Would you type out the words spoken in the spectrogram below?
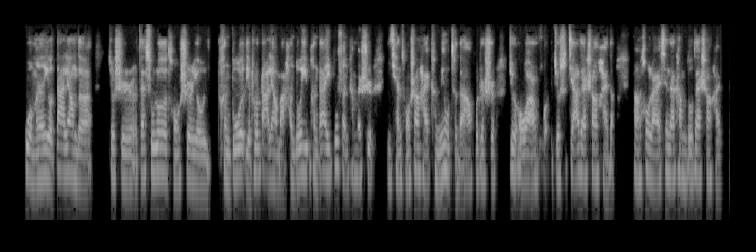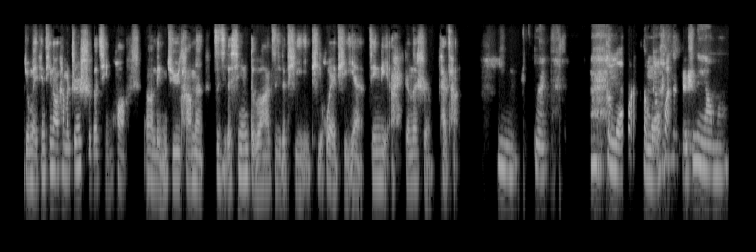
我们有大量的就是在苏州的同事有很多，也不说大量吧，很多一很大一部分他们是以前从上海 commute 的啊，或者是就偶尔或就是家在上海的，然后后来现在他们都在上海，就每天听到他们真实的情况，呃，邻居他们自己的心得啊，自己的体体会、体验、经历，哎，真的是太惨了。嗯，对，唉，很魔幻，很魔幻。还是那样吗？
